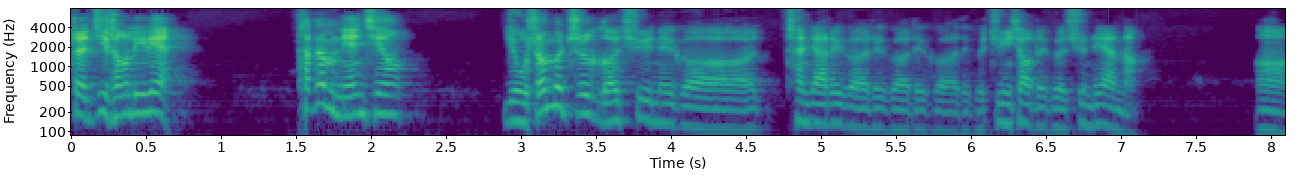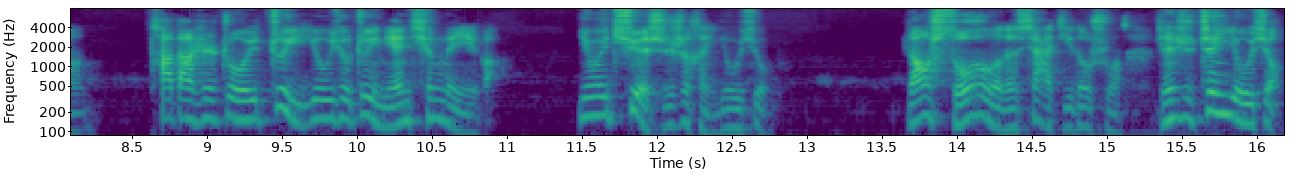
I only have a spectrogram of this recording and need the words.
再继承历练。他这么年轻，有什么资格去那个参加这个这个这个这个军校这个训练呢？啊，他当时作为最优秀、最年轻的一个，因为确实是很优秀。然后所有的下级都说人是真优秀，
